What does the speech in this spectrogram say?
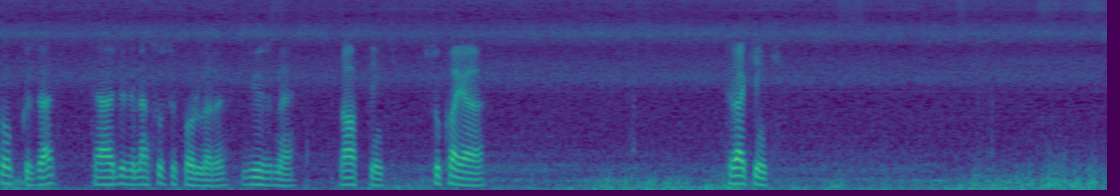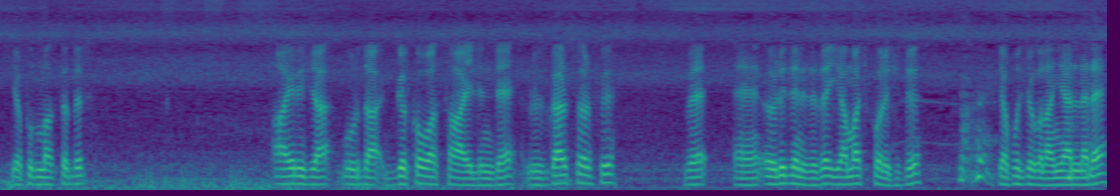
Çok güzel tercih edilen su sporları, yüzme, rafting, su kayağı, trekking yapılmaktadır. Ayrıca burada Gökova sahilinde rüzgar sörfü ve e, Ölüdeniz'de de yamaç paraşütü yapılacak olan yerlere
